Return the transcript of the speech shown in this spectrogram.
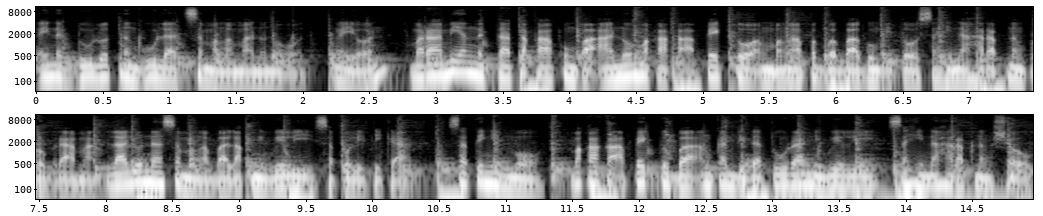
ay nagdulot ng gulat sa mga manonood. Ngayon, marami ang nagtataka kung paano makakaapekto ang mga pagbabagong ito sa hinaharap ng programa, lalo na sa mga balak ni Willie sa politika. Sa tingin mo, makakaapekto ba ang kandidatura ni Willie sa hinaharap ng show?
